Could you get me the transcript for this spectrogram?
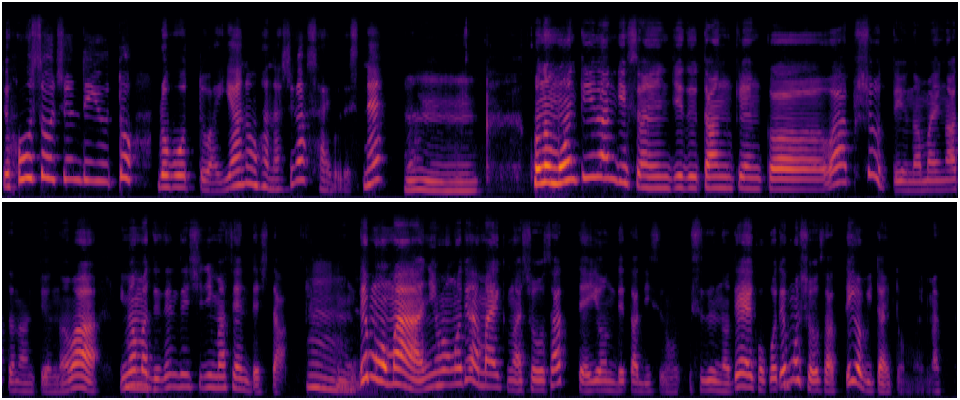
で放送順で言うとロボットは嫌のお話が最後ですね。うんこのモンティ・ランディスさん演じる探検家はピショーっていう名前があったなんていうのは今まで全然知りませんでした、うん、うん、でもまあ日本語ではマイクが少佐って呼んでたりするのでここでも少佐って呼びたいと思います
